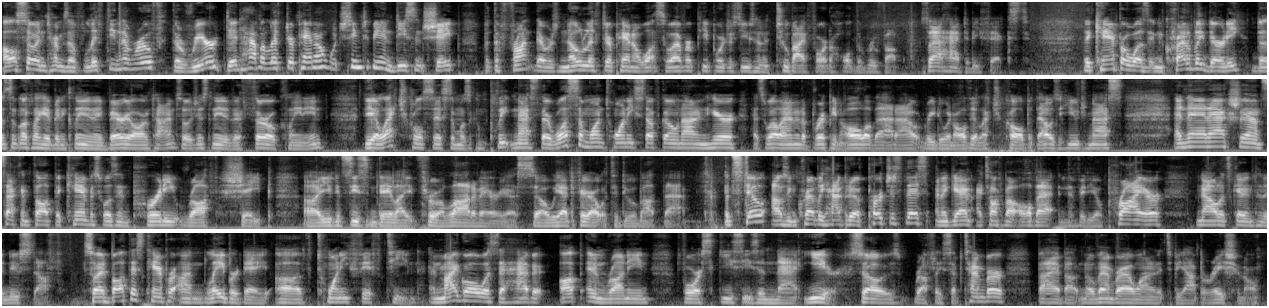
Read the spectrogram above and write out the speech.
Also, in terms of lifting the roof, the rear did have a lifter panel, which seemed to be in decent shape, but the front, there was no lifter panel whatsoever. People were just using a 2x4 to hold the roof up. So that had to be fixed. The camper was incredibly dirty. Doesn't look like it had been cleaned in a very long time, so it just needed a thorough cleaning. The electrical system was a complete mess. There was some 120 stuff going on in here as well. I ended up ripping all of that out, redoing all the electrical, but that was a huge mess. And then actually on second thought, the canvas was in pretty rough shape. Uh, you could see some daylight through a lot of areas, so we had to figure out what to do about that. But still, I was incredibly happy to have purchased this, and again, I talked about all that in the video prior. Now let's get into the new stuff. So I bought this camper on Labor Day of 2015, and my goal was to have it up and running for ski season that year. So it was roughly September. By about November, I wanted it to be operational.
